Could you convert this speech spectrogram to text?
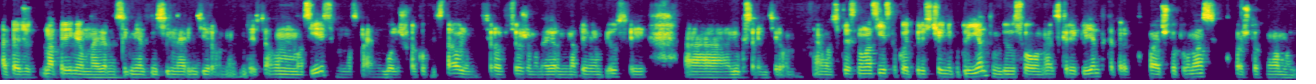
опять же, на премиум, наверное, сегмент не сильно ориентированный. То есть он у нас есть, он у нас, наверное, более широко представлен. Все, все же мы, наверное, на премиум плюс и а, люкс ориентированы. Вот, соответственно, у нас есть какое-то пересечение по клиентам, безусловно, но это скорее клиенты, которые покупают что-то у нас, покупают что-то на Ламоне.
